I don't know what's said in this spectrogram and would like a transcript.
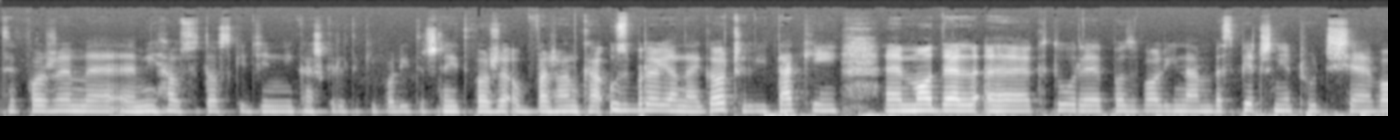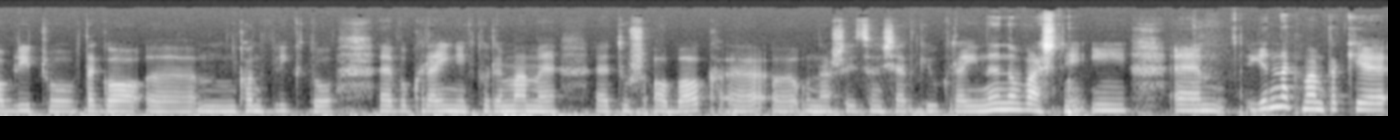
tworzymy, Michał Sutowski, dziennikarz krytyki politycznej, tworzy obważanka uzbrojonego, czyli taki model który pozwoli nam bezpiecznie czuć się w obliczu tego e, konfliktu e, w Ukrainie, który mamy tuż obok u naszej sąsiadki Ukrainy. No właśnie i jednak mam takie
